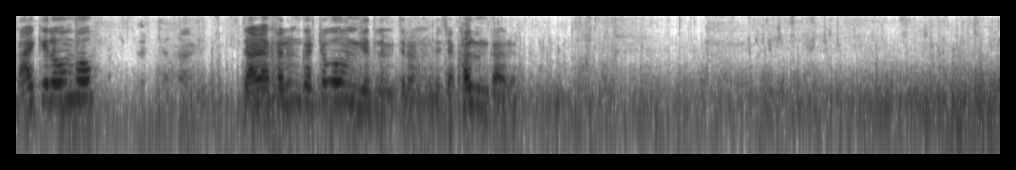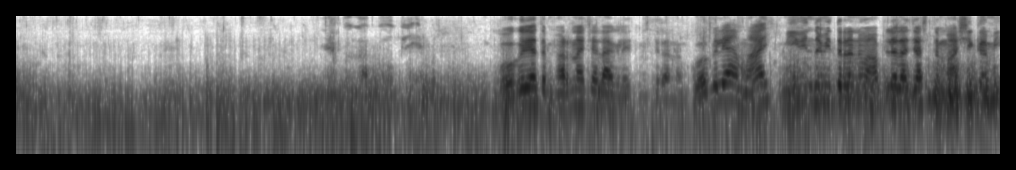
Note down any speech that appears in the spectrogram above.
काय केलं ओम जाळ्या खालून गठ्ठ वाहून घेतलं मित्रांनो. त्याच्या खालून काढलं हे बघा गोगल्या गोगल्या तर मरणाच्या लागल्यात मित्रांनो. गोगल्या माय मी मित्रांनो आपल्याला जास्त माशी कमी.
